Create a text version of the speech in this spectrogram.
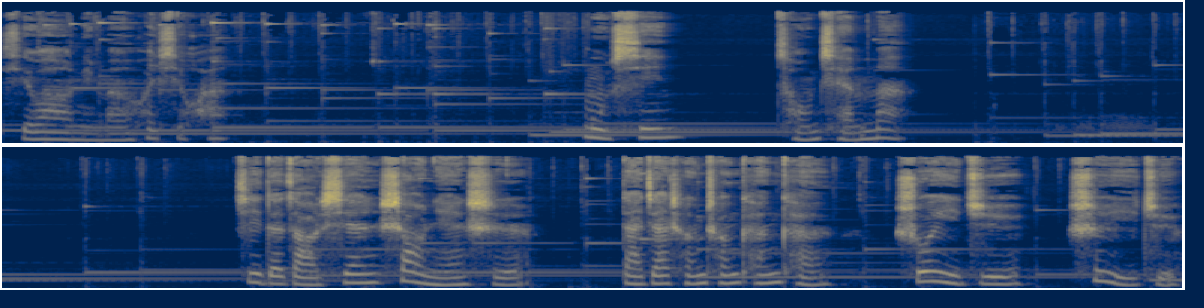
希望你们会喜欢。木心，《从前慢》。记得早先少年时，大家诚诚恳恳，说一句是一句。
